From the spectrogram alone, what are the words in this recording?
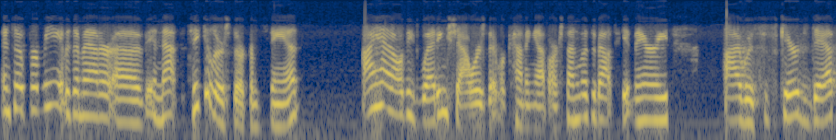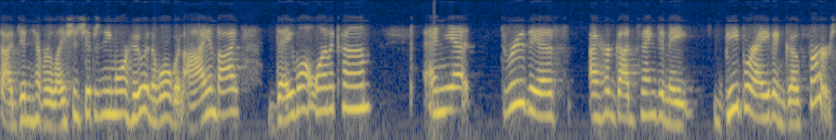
And so for me, it was a matter of, in that particular circumstance, I had all these wedding showers that were coming up. Our son was about to get married. I was scared to death. I didn't have relationships anymore. Who in the world would I invite? They won't want to come. And yet, through this, I heard God saying to me, be brave and go first.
